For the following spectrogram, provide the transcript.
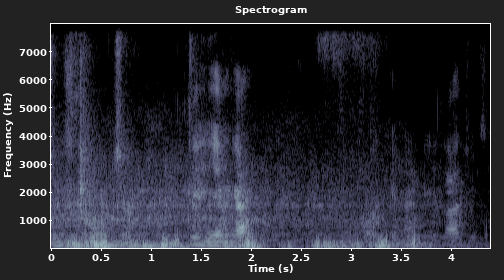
చూసుకోవచ్చు. క్లియర్గా ఓకేనండి ఇలా చూసుకో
